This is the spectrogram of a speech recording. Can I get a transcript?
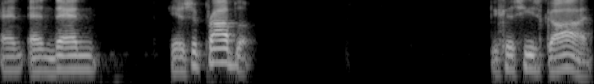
and, and then here's a problem because he's God.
